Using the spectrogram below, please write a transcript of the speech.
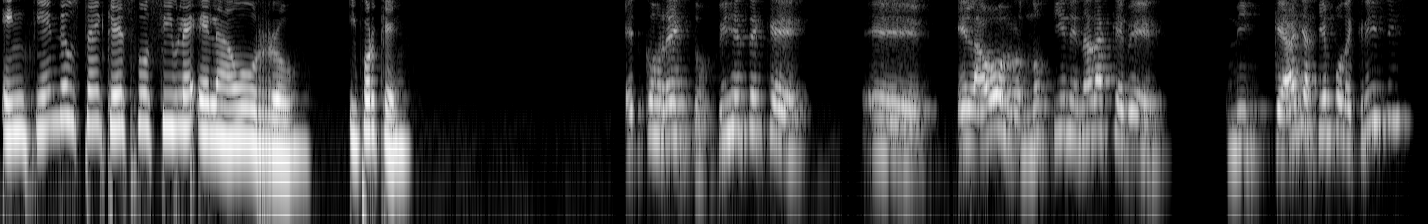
¿entiende usted que es posible el ahorro? ¿Y por qué? Es correcto. Fíjese que eh, el ahorro no tiene nada que ver ni que haya tiempo de crisis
